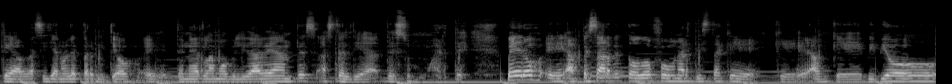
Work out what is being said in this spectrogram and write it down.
que ahora sí ya no le permitió eh, tener la movilidad de antes hasta el día de su muerte. Pero a pesar de todo, fue un artista que, que aunque vivió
